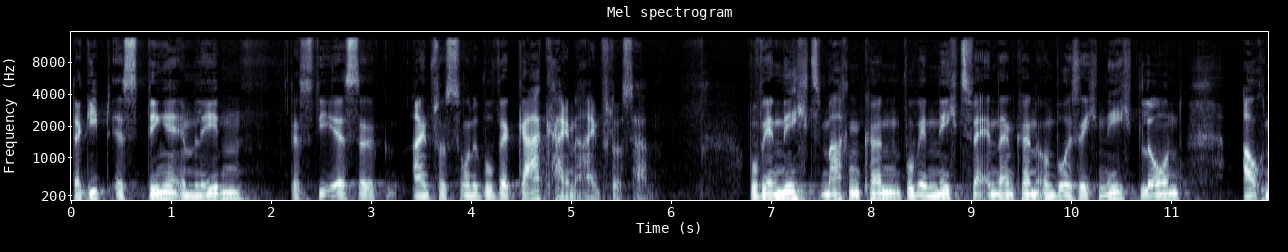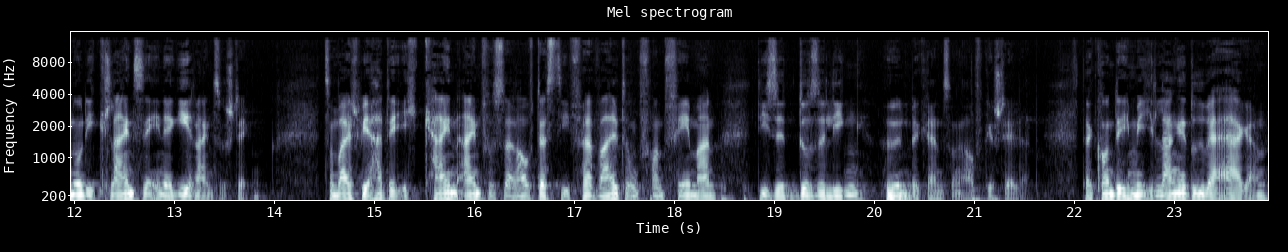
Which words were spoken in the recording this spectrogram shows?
Da gibt es Dinge im Leben, das ist die erste Einflusszone, wo wir gar keinen Einfluss haben, wo wir nichts machen können, wo wir nichts verändern können und wo es sich nicht lohnt, auch nur die kleinste Energie reinzustecken. Zum Beispiel hatte ich keinen Einfluss darauf, dass die Verwaltung von Fehmarn diese dusseligen Höhenbegrenzungen aufgestellt hat. Da konnte ich mich lange drüber ärgern,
